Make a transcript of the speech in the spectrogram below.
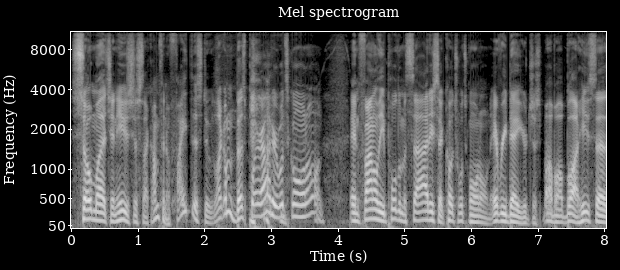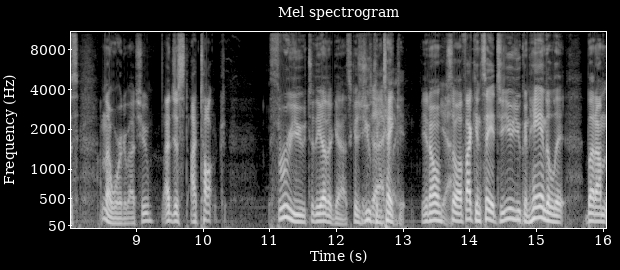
so much, and he was just like, "I'm gonna fight this dude. Like I'm the best player out here. What's going on?" And finally, he pulled him aside. He said, "Coach, what's going on? Every day you're just blah blah blah." He says, "I'm not worried about you. I just I talk through you to the other guys because you can take it. You know. Yeah. So if I can say it to you, you can handle it. But I'm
